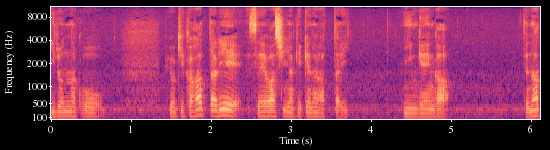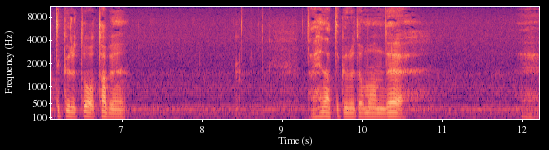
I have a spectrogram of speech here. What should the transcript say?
いろんなこう病気かかったり世話しなきゃいけなかったり人間がってなってくると多分大変になってくると思うんで、え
